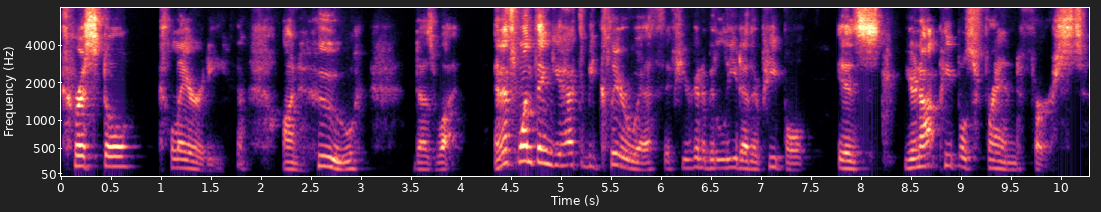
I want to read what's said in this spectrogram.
Crystal clarity on who does what. And that's one thing you have to be clear with if you're going to lead other people is you're not people's friend first.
